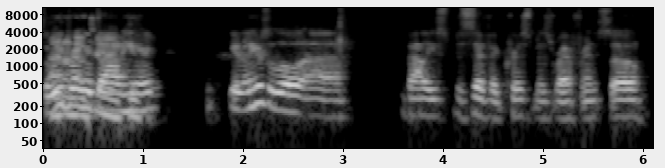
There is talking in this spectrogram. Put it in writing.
so we bring it down here. You know, here's a little uh, Valley specific Christmas reference. So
